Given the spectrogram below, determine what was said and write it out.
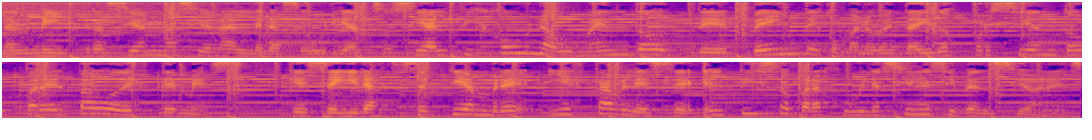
La Administración Nacional de la Seguridad Social fijó un aumento de 20,92% para el pago de este mes, que seguirá hasta septiembre y establece el piso para jubilaciones y pensiones.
